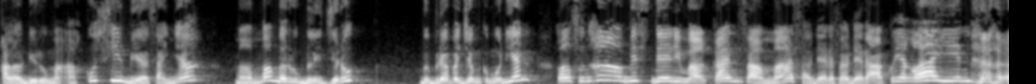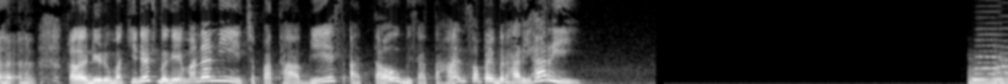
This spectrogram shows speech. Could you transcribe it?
Kalau di rumah aku sih biasanya mama baru beli jeruk beberapa jam kemudian langsung habis deh dimakan sama saudara-saudara aku yang lain. Kalau di rumah Kidos bagaimana nih? Cepat habis atau bisa tahan sampai berhari-hari? thank you.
